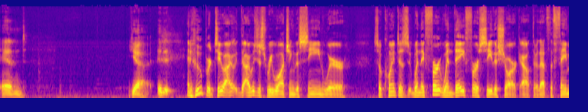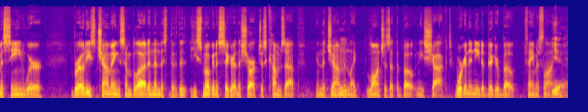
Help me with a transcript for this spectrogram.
And yeah, it. And Hooper too. I I was just rewatching the scene where So Quint is when they first when they first see the shark out there. That's the famous scene where Brody's chumming some blood, and then the, the, the, he's smoking a cigarette, and the shark just comes up in the chum Mm-hmm. and like launches at the boat, and he's shocked. We're gonna need a bigger boat. Famous line. Yeah.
